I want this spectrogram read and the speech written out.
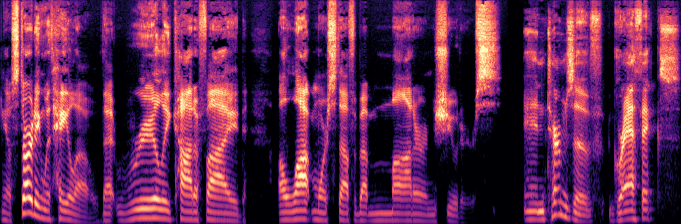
You know, starting with Halo, that really codified a lot more stuff about modern shooters. In terms of graphics,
